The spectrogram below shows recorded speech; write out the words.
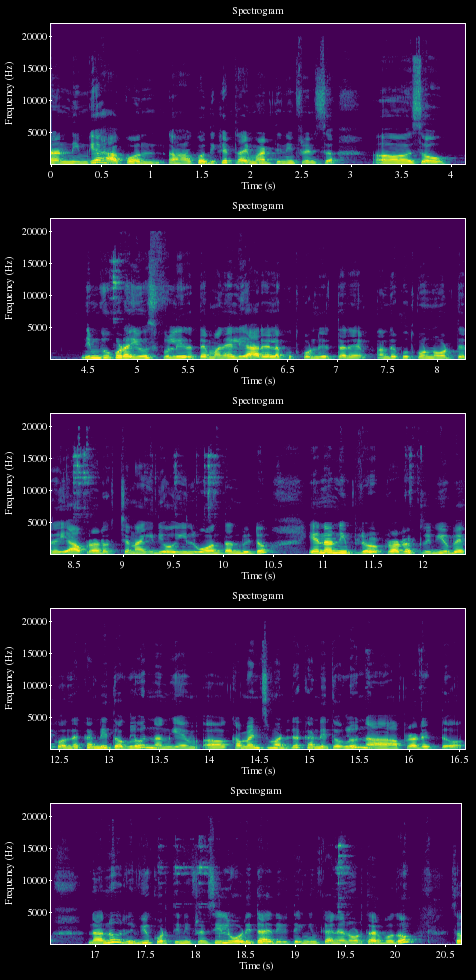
ನಾನು ನಿಮಗೆ ಹಾಕೋ, ಹಾಕೋದಕ್ಕೆ ಟ್ರೈ ಮಾಡ್ತೀನಿ ಫ್ರೆಂಡ್ಸ್ ಸೊ ನಿಮಗೂ ಕೂಡ ಯೂಸ್ಫುಲ್ ಇರುತ್ತೆ. ಮನೇಲಿ ಯಾರೆಲ್ಲ ಕುತ್ಕೊಂಡಿರ್ತಾರೆ, ಅಂದರೆ ಕುತ್ಕೊಂಡು ನೋಡ್ತಾರೆ, ಯಾವ ಪ್ರಾಡಕ್ಟ್ ಚೆನ್ನಾಗಿದೆಯೋ ಇಲ್ವೋ ಅಂತ ಅಂದ್ಬಿಟ್ಟು ಏನೋ ನೀವು ಪ್ರಾಡಕ್ಟ್ ರಿವ್ಯೂ ಬೇಕು ಅಂದರೆ ಖಂಡಿತವಾಗ್ಲೂ ನನಗೆ ಕಮೆಂಟ್ಸ್ ಮಾಡಿದರೆ ಖಂಡಿತವಾಗ್ಲೂ ನಾ ಆ ಪ್ರಾಡಕ್ಟ್ ನಾನು ರಿವ್ಯೂ ಕೊಡ್ತೀನಿ ಫ್ರೆಂಡ್ಸ್ ಇಲ್ಲಿ ಹೊಡಿತಾ ಇದ್ದೀವಿ ತೆಂಗಿನಕಾಯಿನ ನೋಡ್ತಾ ಇರ್ಬೋದು. ಸೊ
